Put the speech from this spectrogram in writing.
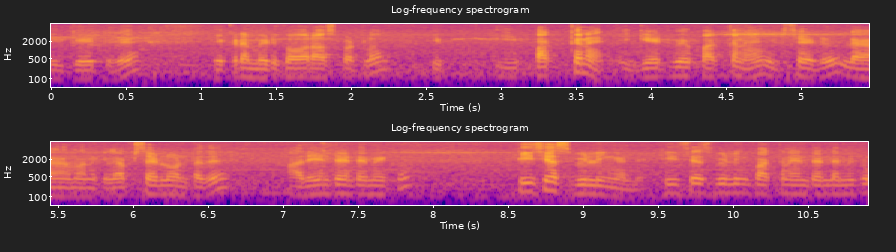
ఇది గేట్ వే ఇక్కడ మెడికోవర్ హాస్పిటల్. ఈ ఈ పక్కనే ఈ గేట్ వే పక్కనే ఇటు సైడ్ మనకి లెఫ్ట్ సైడ్లో ఉంటుంది. అదేంటంటే మీకు టీసీఎస్ బిల్డింగ్ అండి. టీసీఎస్ బిల్డింగ్ పక్కన ఏంటంటే మీకు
